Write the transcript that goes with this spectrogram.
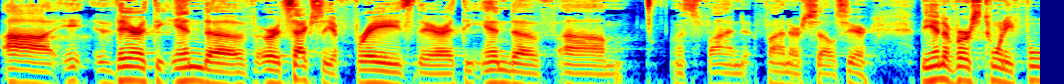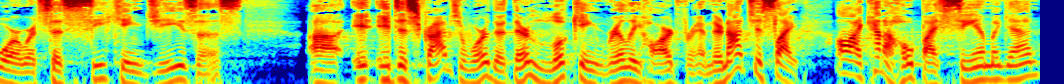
uh, it, there at the end of, or it's actually a phrase there at the end of, um, Let's find, find ourselves here. The end of verse 24 where it says seeking Jesus. Uh, it, it, describes a word that they're looking really hard for him. They're not just like, oh, I kind of hope I see him again.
